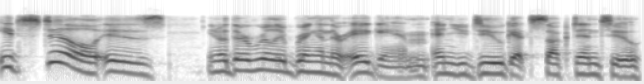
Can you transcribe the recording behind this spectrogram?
It still is you know they're really bringing their a game and you do get sucked into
